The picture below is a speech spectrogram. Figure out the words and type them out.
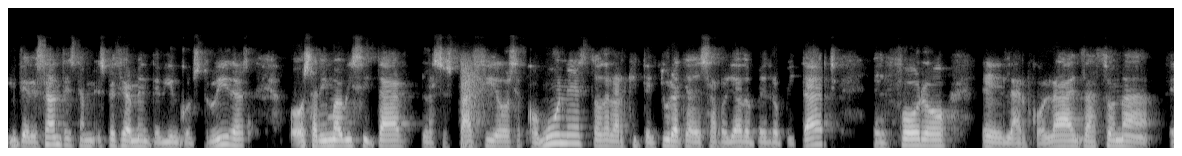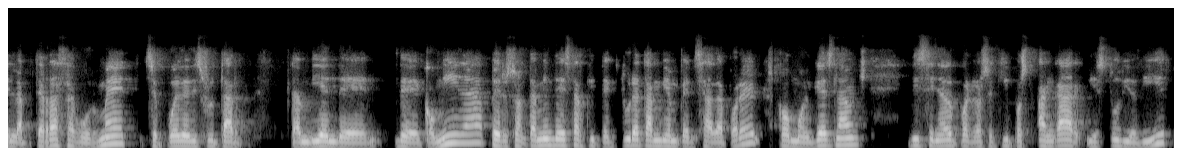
interesantes, especialmente bien construidas. Os animo a visitar los espacios comunes, toda la arquitectura que ha desarrollado Pedro Pitach, el foro, el Arcolá, en la zona, en la terraza gourmet. Se puede disfrutar también de, de comida, pero son también de esta arquitectura también pensada por él, como el Guest Lounge diseñado por los equipos Hangar y Estudio DIR,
